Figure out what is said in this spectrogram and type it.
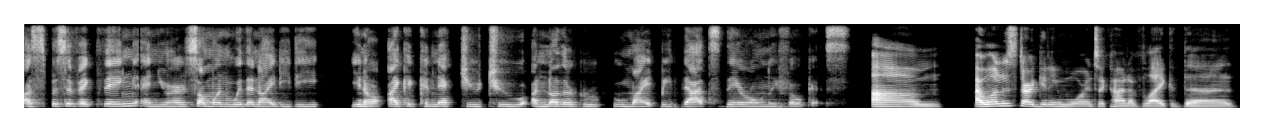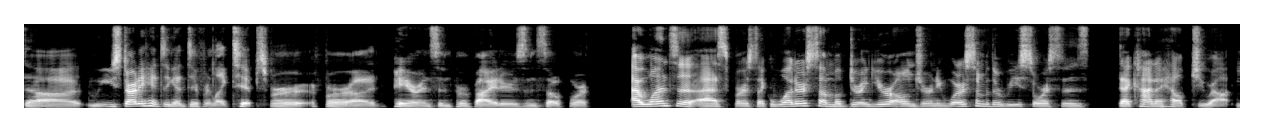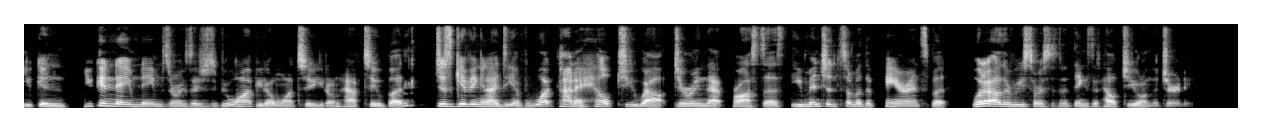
a specific thing and you're someone with an IDD, you know, I could connect you to another group who might be that's their only focus. Um, I want to start getting more into kind of like the the uh you started hinting at different like tips for for uh parents and providers and so forth. I want to ask first like what are some of during your own journey, what are some of the resources that kind of helped you out? You can you can name names and organizations if you want, if you don't want to, you don't have to, but just giving an idea of what kind of helped you out during that process. You mentioned some of the parents, but what are other resources and things that helped you on the journey?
